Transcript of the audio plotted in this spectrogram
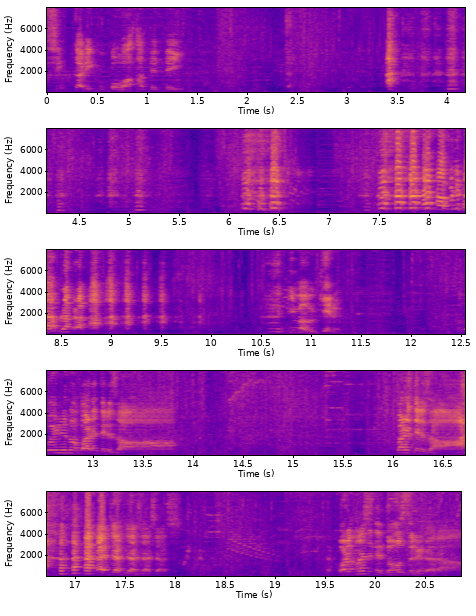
しっかりここは当てていったあ危ない危ない危ない。今受ける。ここいるのバレてるぞ。バレてるぞ。じゃあじゃじゃあじゃあ。これマジでどうするかな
